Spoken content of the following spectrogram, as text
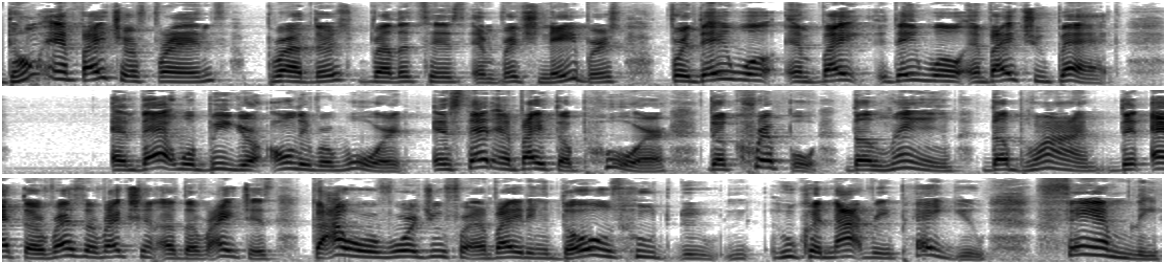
"don't invite your friends, brothers, relatives, and rich neighbors, for they will invite they will invite you back." And that will be your only reward. Instead, invite the poor, the crippled, the lame, the blind, that at the resurrection of the righteous, God will reward you for inviting those who who could not repay you. Family,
